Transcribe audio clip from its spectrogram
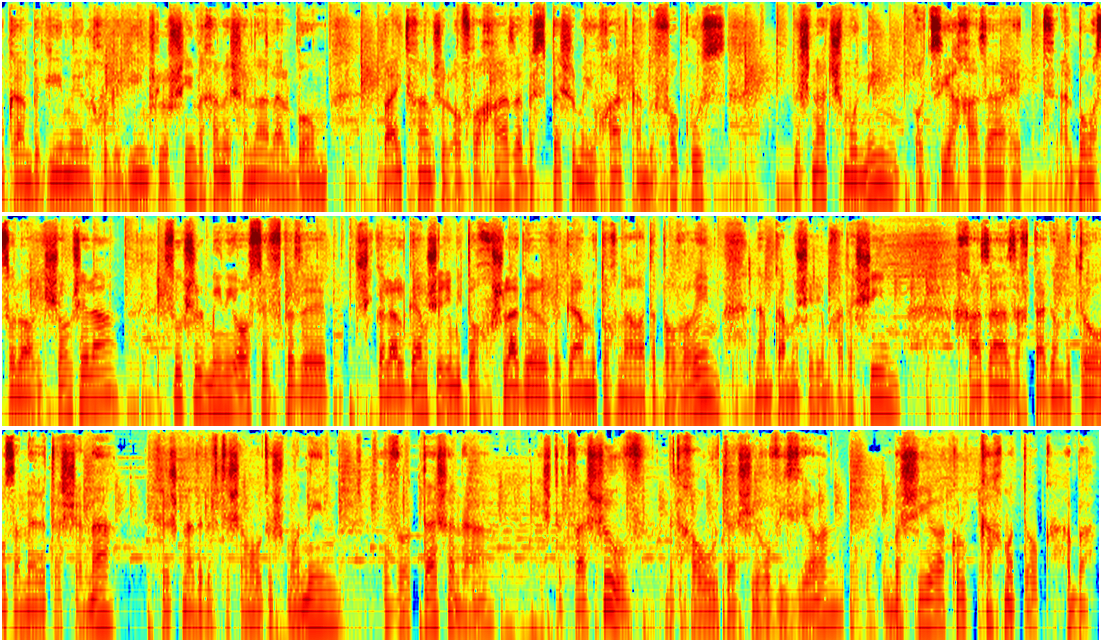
כאן בגימל, חוגגים 35 שנה לאלבום בית חם של עפרה חזה בספיישל מיוחד כאן בפוקוס. בשנת 80 הוציאה חזה את אלבום הסולו הראשון שלה, סוג של מיני אוסף כזה, שכלל גם שירים מתוך שלאגר וגם מתוך נערת הפרברים, גם כמה שירים חדשים. חזה זכתה גם בתור זמרת השנה של שנת 1980, ובאותה שנה השתתפה שוב בתחרות השירוויזיון בשיר הכל כך מתוק הבא.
